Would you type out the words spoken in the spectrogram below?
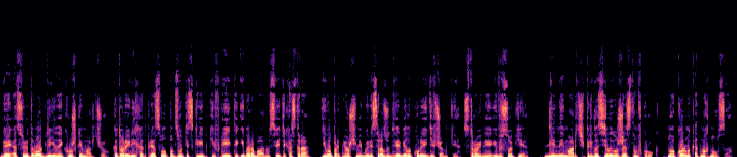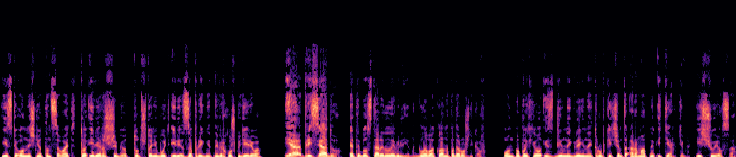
Гай отсулетовал глиняной кружкой Марчу, который лихо отплясывал под звуки скрипки, флейты и барабана в свете костра. Его партнершами были сразу две белокурые девчонки, стройные и высокие. Длинный Марч пригласил его жестом в круг, но Кормак отмахнулся. Если он начнет танцевать, то или расшибет тут что-нибудь, или запрыгнет на верхушку дерева. «Я присяду?» Это был старый Лавелин, глава клана подорожников. Он попыхивал из длинной глиняной трубки чем-то ароматным и терпким и щурился.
